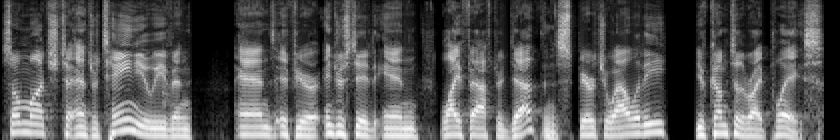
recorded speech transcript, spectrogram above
so much to entertain you, even and if you're interested in life after death and spirituality, you've come to the right place.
